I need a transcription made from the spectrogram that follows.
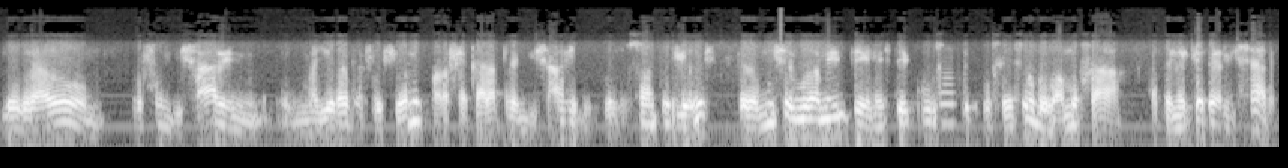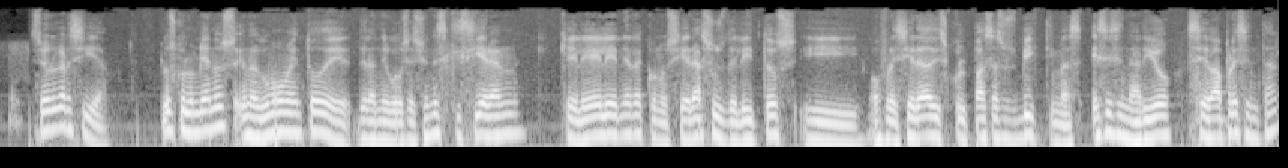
logrado profundizar en, mayores reflexiones para sacar aprendizaje de procesos anteriores, pero muy seguramente en este curso de proceso lo vamos a, tener que realizar. Señor García, los colombianos en algún momento de, las negociaciones quisieran que el ELN reconociera sus delitos y ofreciera disculpas a sus víctimas. ¿Ese escenario se va a presentar?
